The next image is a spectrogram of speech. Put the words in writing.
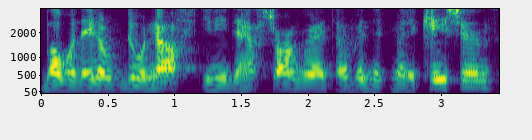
but when they don't do enough, you need to have stronger antiarrhythmic medications.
